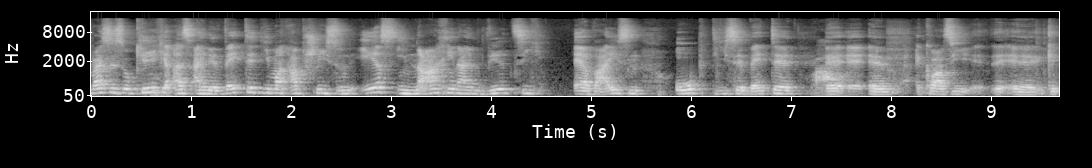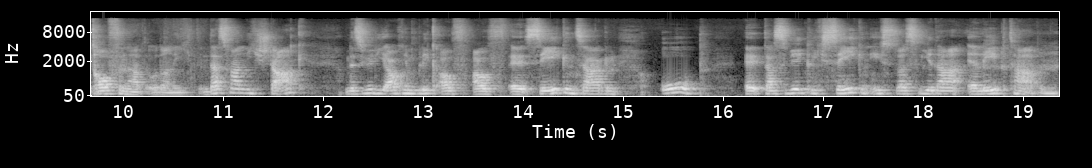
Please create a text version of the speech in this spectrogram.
weißt du, so Kirche als eine Wette, die man abschließt und erst im Nachhinein wird sich erweisen, ob diese Wette äh, äh, äh, quasi äh, getroffen hat oder nicht. Und das fand ich stark und das würde ich auch im Blick auf, auf äh, Segen sagen, ob das wirklich Segen ist, was wir da erlebt haben.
